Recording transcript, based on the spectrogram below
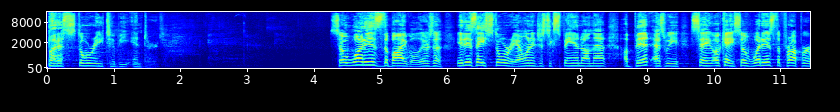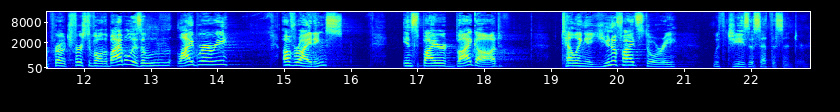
but a story to be entered. So, what is the Bible? There's a, it is a story. I want to just expand on that a bit as we say, okay, so what is the proper approach? First of all, the Bible is a library of writings inspired by God, telling a unified story with Jesus at the center.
